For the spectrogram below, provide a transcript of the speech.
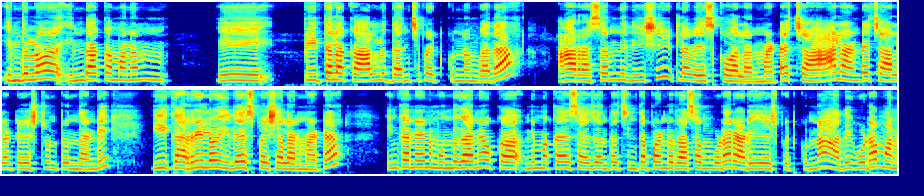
ఇందులో ఇందాక మనం ఈ పీతల కాళ్ళు దంచి పెట్టుకున్నాం కదా ఆ రసంని తీసి ఇట్లా వేసుకోవాలన్నమాట. చాలా అంటే చాలా టేస్ట్ ఉంటుందండి. ఈ కర్రీలో ఇదే స్పెషల్ అనమాట ఇంకా నేను ముందుగానే ఒక నిమ్మకాయ సైజ్ అంత చింతపండు రసం కూడా రెడీ చేసి పెట్టుకున్నా. అది కూడా మన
